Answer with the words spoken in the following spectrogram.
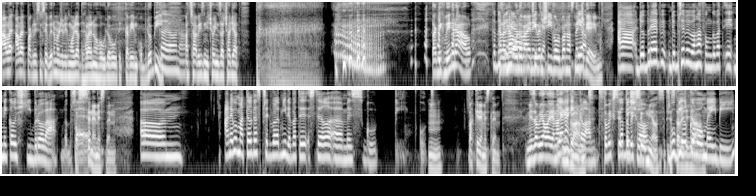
Ale, ale pak, když jsem si uvědomil, že bych mohl dělat Helenu Houdovou teďka v jejím období to jo, no. a třeba bych z ničeho nic začal dělat tak bych vyhrál. to bys Helena Houdová je nejlepší volba na Snatch jo. Game. A dobré, dobře by mohla fungovat i Nikol Štíbrová. Dobře. To si nemyslím. Um, a nebo Matilda z předvolební debaty styl uh, Miss Goody. Good. Mm, taky nemyslím. Mě zaujala Jana, Jana England. England. To bych si, to, by to bych si uměl si představit, Bubilkovou maybe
